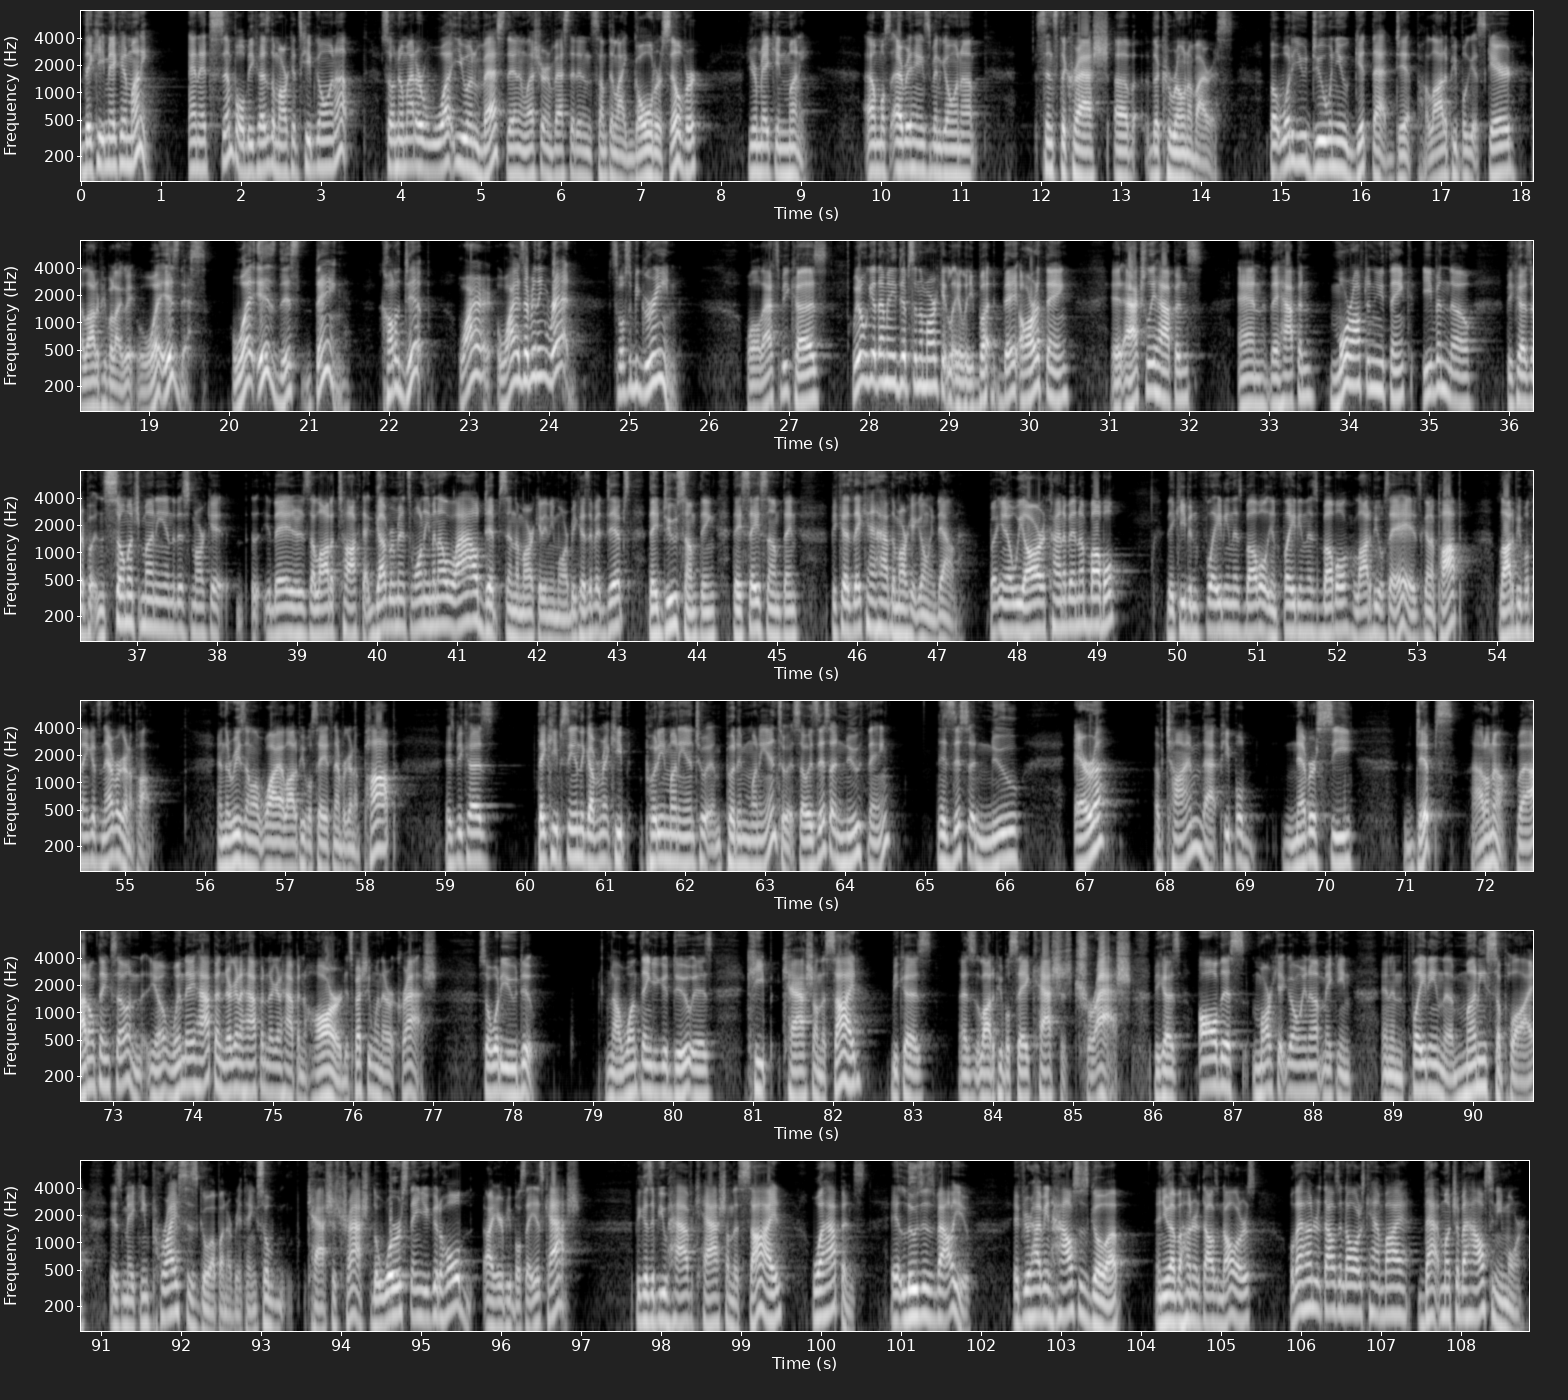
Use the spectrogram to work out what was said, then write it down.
they keep making money and it's simple because the markets keep going up. So no matter what you invest in, unless you're invested in something like gold or silver, you're making money. Almost everything's been going up since the crash of the coronavirus. But what do you do when you get that dip? A lot of people get scared. A lot of people are like, wait, what is this? What is this thing called a dip? Why, why is everything red? It's supposed to be green. Well, that's because we don't get that many dips in the market lately, but they are a thing. It actually happens, and they happen more often than you think, even though because they're putting so much money into this market, there's a lot of talk that governments won't even allow dips in the market anymore because if it dips, they do something, they say something because they can't have the market going down. But you know, we are kind of in a bubble. They keep inflating this bubble, inflating this bubble. A lot of people say, "Hey, it's going to pop." A lot of people think it's never going to pop. And the reason why a lot of people say it's never going to pop is because they keep seeing the government keep putting money into it and putting money into it. So is this a new thing? Is this a new era of time that people never see dips? I don't know, but I don't think so. And you know, when they happen, they're going to happen. They're going to happen hard, especially when they're a crash. So what do you do? Now, one thing you could do is keep cash on the side because as a lot of people say, cash is trash because all this market going up, making and inflating the money supply is making prices go up on everything. So cash is trash. The worst thing you could hold, I hear people say, is cash. Because if you have cash on the side, what happens? It loses value. If you're having houses go up and you have $100,000, well, that $100,000 can't buy that much of a house anymore.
